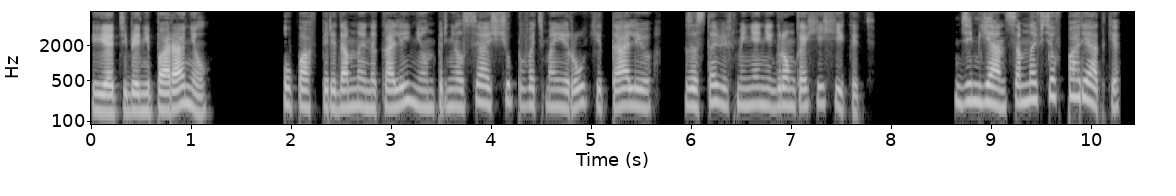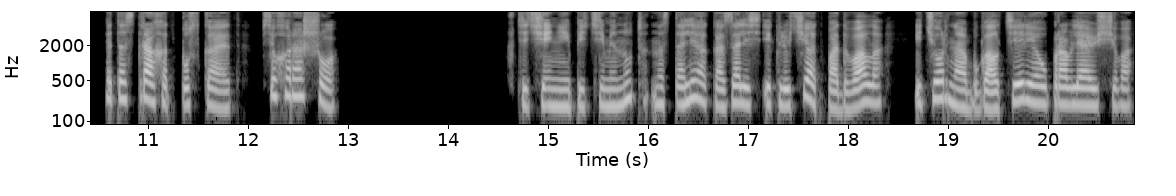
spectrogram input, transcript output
«Я тебя не поранил?» Упав передо мной на колени, он принялся ощупывать мои руки, талию, заставив меня негромко хихикать. «Демьян, со мной все в порядке. Это страх отпускает. Все хорошо». В течение пяти минут на столе оказались и ключи от подвала, и черная бухгалтерия управляющего,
